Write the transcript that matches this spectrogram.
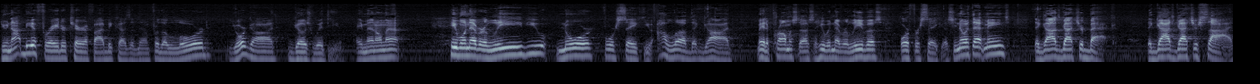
do not be afraid or terrified because of them, for the Lord your God goes with you. Amen on that? He will never leave you nor forsake you. I love that God made a promise to us that He would never leave us or forsake us. You know what that means? That God's got your back. that God's got your side,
